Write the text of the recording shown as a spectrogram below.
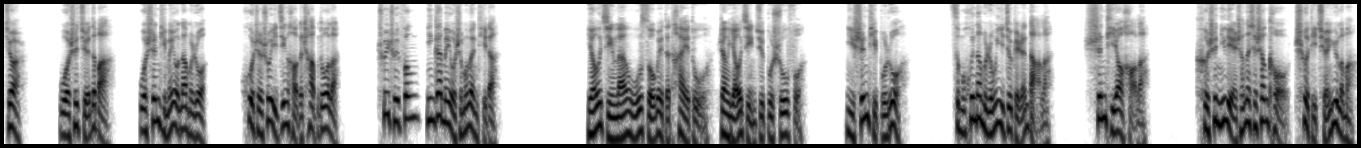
俊儿，我是觉得吧，我身体没有那么弱，或者说已经好的差不多了，吹吹风应该没有什么问题的。”姚锦兰无所谓的态度让姚景巨不舒服。你身体不弱，怎么会那么容易就给人打了？身体要好了。可是你脸上那些伤口彻底痊愈了吗？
